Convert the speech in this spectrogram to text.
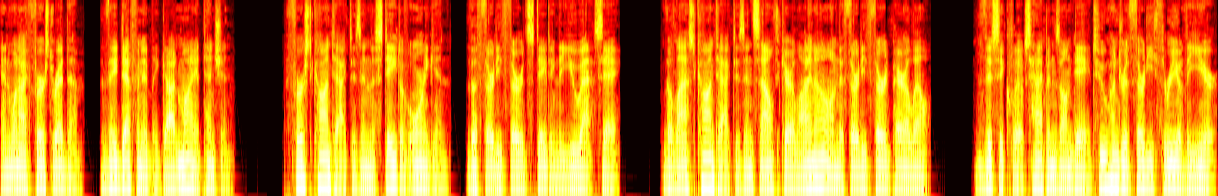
and when I first read them, they definitely got my attention. First contact is in the state of Oregon, the 33rd state in the USA. The last contact is in South Carolina on the 33rd parallel. This eclipse happens on day 233 of the year.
